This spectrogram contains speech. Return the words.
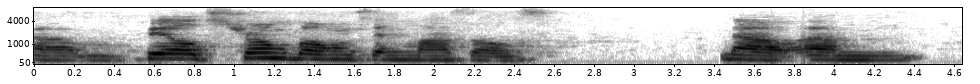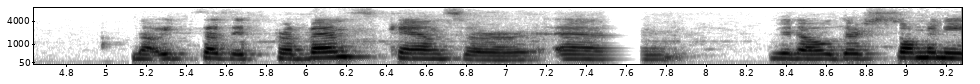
um, build strong bones and muscles. Now, um, now it says it prevents cancer and you know there's so many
